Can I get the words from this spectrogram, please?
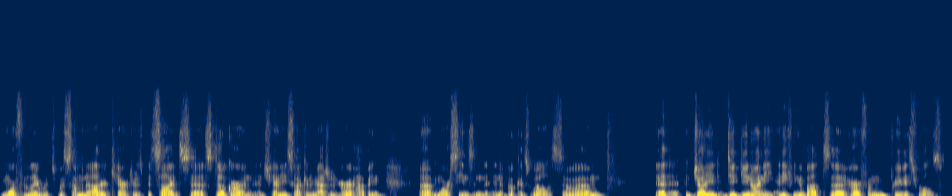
more familiar with, with some of the other characters besides uh, Stilgar and, and Chani. So I can imagine her having uh, more scenes in the in the book as well. So, um, yeah, Johnny, do, do you know any anything about her from previous roles?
